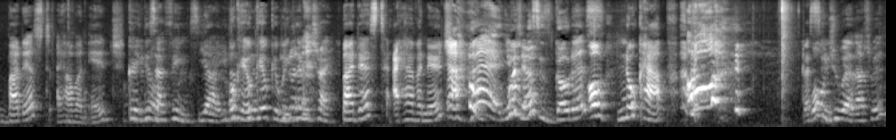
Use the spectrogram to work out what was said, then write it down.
baddest, I have an edge. Okay, You these know- are things. Yeah. You don't Okay, okay, okay, wait, let me try. Baddest, I have an edge. Hey, you What know else? this is goddess. Oh, no cap. Oh! That's what it. would you wear that with?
